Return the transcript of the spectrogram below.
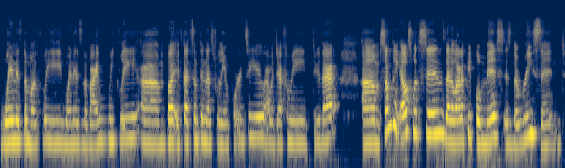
when is the monthly, when is the bi-weekly. Um, but if that's something that's really important to you, I would definitely do that. Um, something else with sends that a lot of people miss is the resend.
